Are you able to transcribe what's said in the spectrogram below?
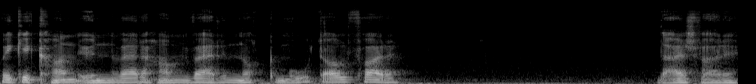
og ikke kan unnvære ham, være nok mot all fare? Da er svaret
